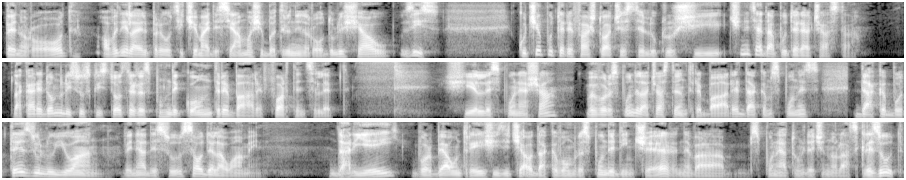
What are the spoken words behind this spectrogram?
pe norod, au venit la el preoții cei mai de seamă și bătrânii rodului și au zis, cu ce putere faci tu aceste lucruri și cine ți-a dat puterea aceasta? La care Domnul Isus Hristos le răspunde cu o întrebare foarte înțelept. Și el le spune așa, Vă vor răspunde la această întrebare dacă îmi spuneți dacă botezul lui Ioan venea de sus sau de la oameni. Dar ei vorbeau între ei și ziceau, dacă vom răspunde din cer, ne va spune atunci de ce nu l-ați crezut.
